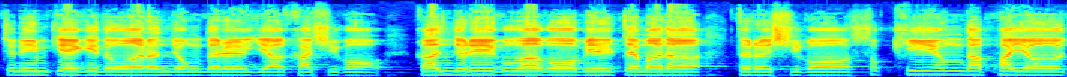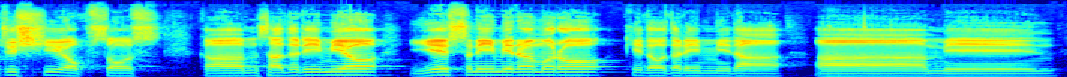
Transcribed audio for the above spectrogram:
주님께 기도하는 종들을 기억하시고 간절히 구하고 빌 때마다 들으시고 속히 응답하여 주시옵소서. 감사드리며 예수님 이름으로 기도드립니다. 아멘.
